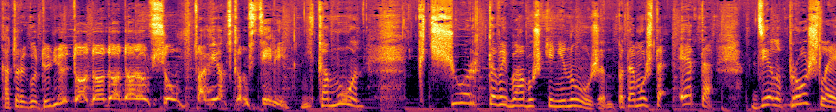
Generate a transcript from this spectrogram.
которые говорят, да, да, да, да, все в советском стиле. Никому он чертовой бабушке не нужен, потому что это дело прошлое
